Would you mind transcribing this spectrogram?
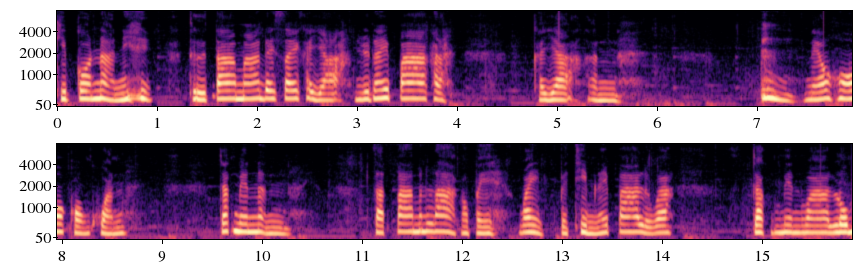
คลิปก่อนหน้านี้ ถือตามาได้ใส่ขยะ อยู่ในป่าค่ะ ขยะอัน แนวหอของขวัญจักเมนอัน สัตว์ป่ามันลากเอาไปไว้ไปถิ่มในป่าหรือว่าจักเมนว่าล้ม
